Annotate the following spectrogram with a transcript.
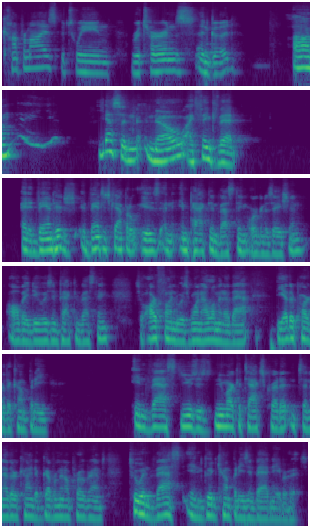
compromise between returns and good? Um, yes and no. I think that at Advantage, Advantage Capital is an impact investing organization. All they do is impact investing. So our fund was one element of that. The other part of the company invest uses new market tax credit and another kind of governmental programs to invest in good companies in bad neighborhoods.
